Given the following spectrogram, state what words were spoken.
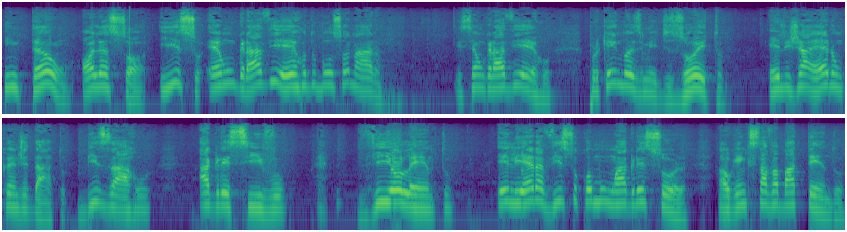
Então, olha só, isso é um grave erro do Bolsonaro. Isso é um grave erro. Porque em 2018 ele já era um candidato bizarro, agressivo, violento. Ele era visto como um agressor, alguém que estava batendo.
